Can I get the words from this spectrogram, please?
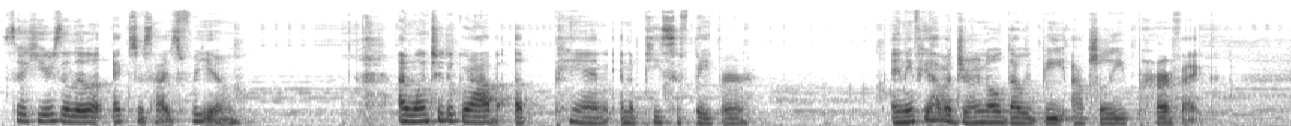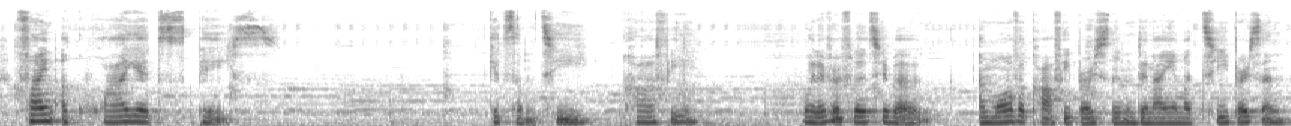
so here's a little exercise for you. I want you to grab a pen and a piece of paper and if you have a journal, that would be actually perfect. Find a quiet space. Get some tea, coffee, whatever floats your boat. I'm more of a coffee person than I am a tea person.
